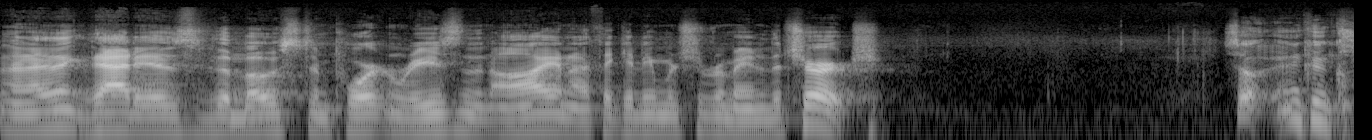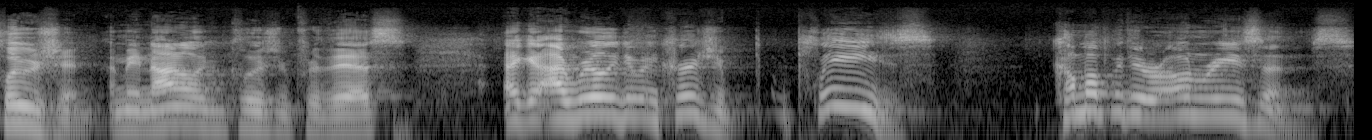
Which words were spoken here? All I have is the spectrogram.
And I think that is the most important reason that I and I think anyone should remain in the church. So, in conclusion, I mean, not only conclusion for this, Again, I really do encourage you, please come up with your own reasons.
